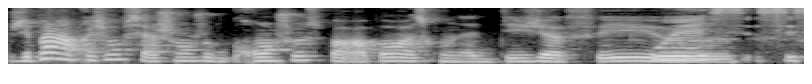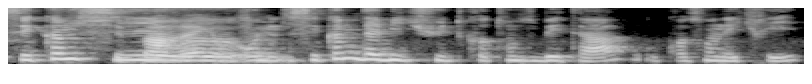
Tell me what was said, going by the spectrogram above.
j'ai pas l'impression que ça change grand chose par rapport à ce qu'on a déjà fait, Ouais, heu, c'est comme c'est si, pareil en heu, on fait. c'est comme d'habitude quand on se bêta ou quand on écrit,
